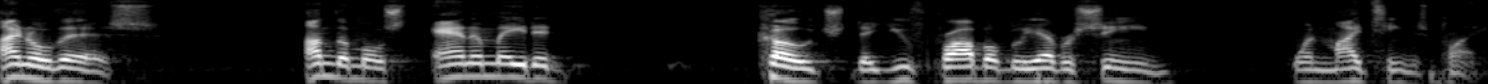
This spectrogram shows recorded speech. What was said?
I know this. I'm the most animated coach that you've probably ever seen when my team's playing.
